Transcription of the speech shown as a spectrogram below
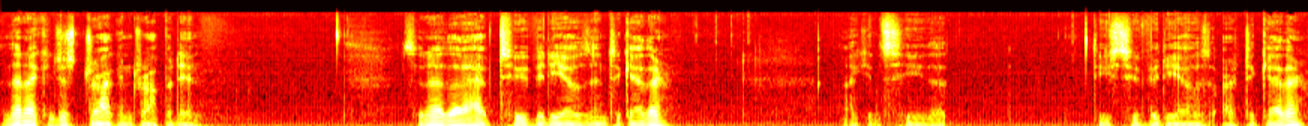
And then I can just drag and drop it in. So now that I have two videos in together, I can see that these two videos are together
